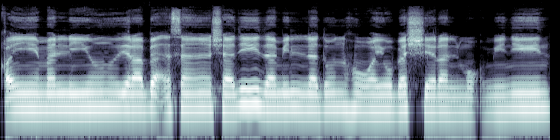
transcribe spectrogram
قيما لينذر بأسا شديدا من لدنه ويبشر المؤمنين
